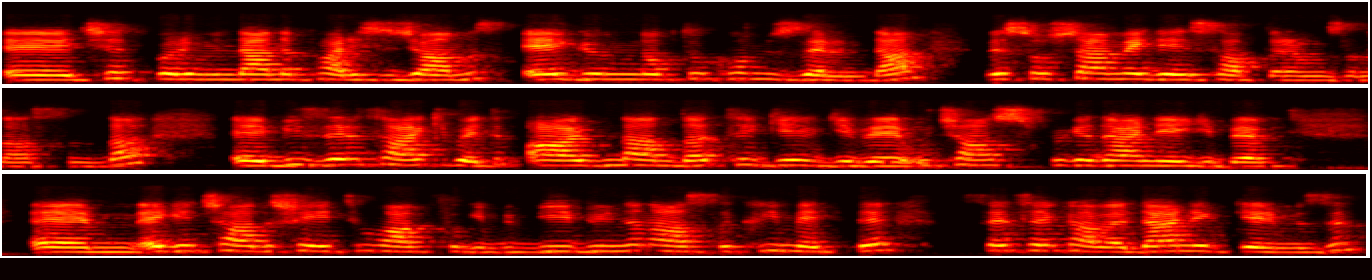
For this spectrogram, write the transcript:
e, chat bölümünden de paylaşacağımız egönül.com üzerinden ve sosyal medya hesaplarımızın aslında e, bizleri takip edip ardından da TEGEL gibi, Uçan Süpürge Derneği gibi, e, Ege Çağdaş Eğitim Vakfı gibi birbirinden aslında kıymetli STK ve derneklerimizin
